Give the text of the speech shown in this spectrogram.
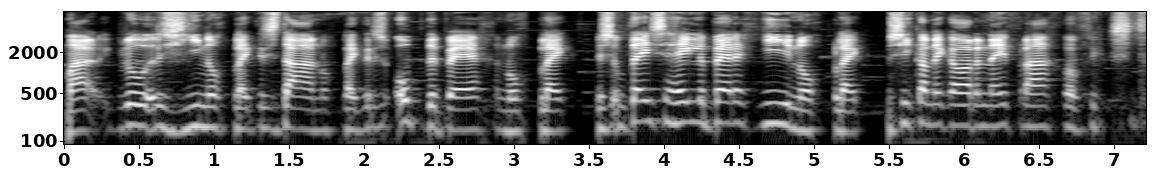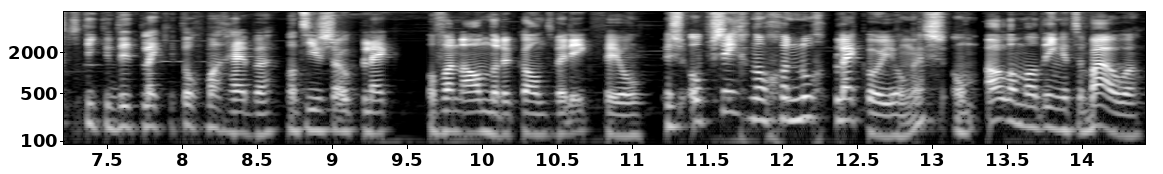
Maar ik bedoel, er is hier nog plek. Er is daar nog plek. Er is op de bergen nog plek. Dus op deze hele berg hier nog plek. Misschien kan ik al René vragen of ik stiekem dit plekje toch mag hebben. Want hier is ook plek. Of aan de andere kant, weet ik veel. Dus op zich nog genoeg plek hoor, jongens. Om allemaal dingen te bouwen.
